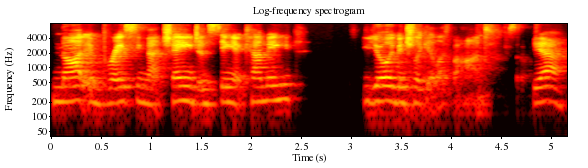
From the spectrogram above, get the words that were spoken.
not embracing that change and seeing it coming you'll eventually get left behind. So. Yeah.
